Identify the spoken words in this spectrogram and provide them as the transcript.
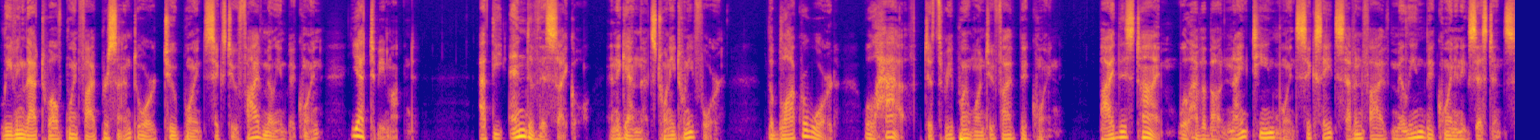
leaving that 12.5% or 2.625 million Bitcoin yet to be mined. At the end of this cycle, and again that's 2024, the block reward will have to 3.125 Bitcoin. By this time, we'll have about 19.6875 million Bitcoin in existence,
